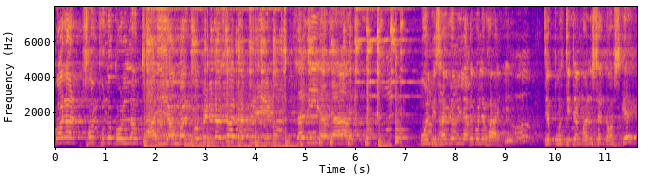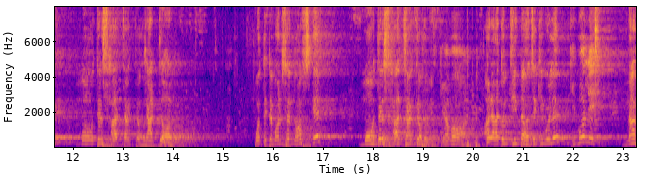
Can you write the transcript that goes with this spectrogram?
করার সম্পূর্ণ করলাম ভাই আমার নবীর মৌলবি সাহেবরা মিলাতে বলে ভাই যে প্রতিটা মানুষের নফসকে মতের স্বাদ জানতে হবে। জানতে হবে। প্রত্যেকটা মানুষের নফসকে মতের স্বাদ জানতে হবে। কেমন? আর আদম চিন্তা হচ্ছে কি বলে? কি বলে? না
